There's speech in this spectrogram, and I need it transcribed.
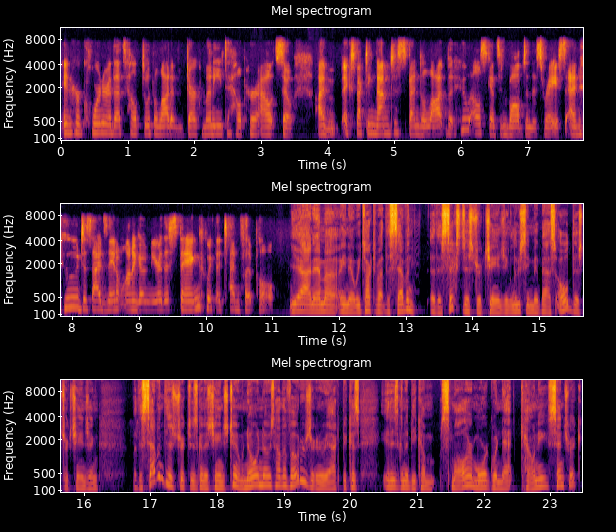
in her corner. That's helped with a lot of dark money to help her out. So I'm expecting them to spend a lot. But who else gets involved in this race and who decides they don't want to go near this thing with a 10 foot pole? Yeah, and Emma, you know, we talked about the seventh, uh, the sixth district changing, Lucy McBath's old district changing. But the seventh district is going to change too. No one knows how the voters are going to react because it is going to become smaller, more Gwinnett County centric.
